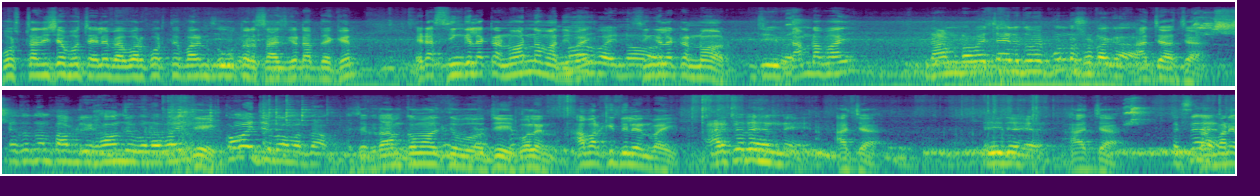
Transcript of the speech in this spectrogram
পোস্টার হিসেবেও চাইলে ব্যবহার করতে পারেন কবুতরের সাইজ গেটআপ দেখেন। এটা সিঙ্গেল একটা নর না মাদি ভাই? সিঙ্গেল একটা নর। জি। দামটা ভাই? দামটা ভাই চাইলে তো ভাই পনেরোশো টাকা। আচ্ছা আচ্ছা। এত দাম পাবলিক খাওয়ান যাব না ভাই। জি। কমাই দেবো আমার দাম। আচ্ছা দাম কমা দেবো। জি বলেন। আবার কি দিলেন ভাই? আরেকটা দেখেন নে। আচ্ছা। এই দেখেন। আচ্ছা? তার মানে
